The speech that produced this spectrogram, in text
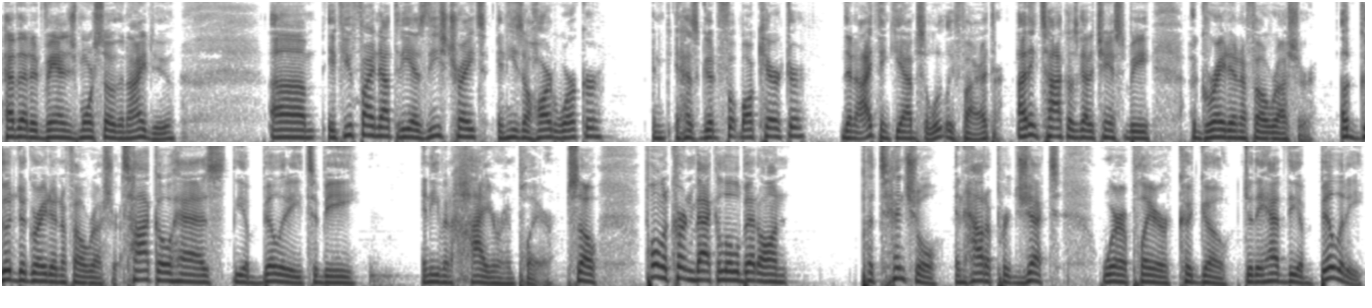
have that advantage more so than I do. Um, if you find out that he has these traits and he's a hard worker and has good football character, then I think you absolutely fire. I think Taco's got a chance to be a great NFL rusher a good to great NFL rusher. Taco has the ability to be an even higher end player. So, pulling the curtain back a little bit on potential and how to project where a player could go. Do they have the ability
